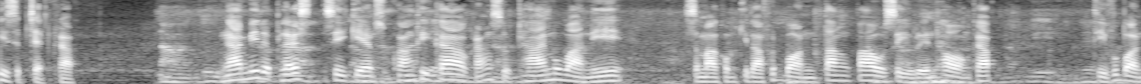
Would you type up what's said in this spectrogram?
2027 ครับ งานมิเด e เพลสซีเกมส์ครั้งที่ 9 ครั้งสุดท้ายเมื่อวานนี้ สมาคมกีฬาฟุตบอลตั้งเป้า4เหรียญทองครับ ทีฟุตบอล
